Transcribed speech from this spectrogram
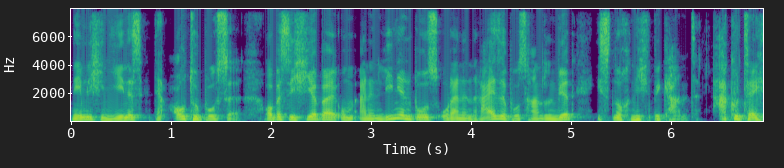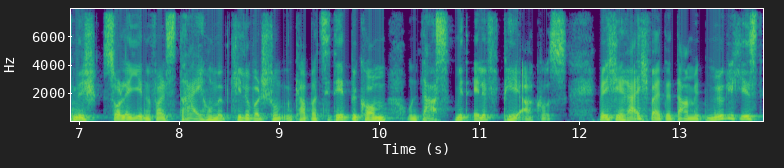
nämlich in jenes der Autobusse. Ob es sich hierbei um einen Linienbus oder einen Reisebus handeln wird, ist noch nicht bekannt. Akkutechnisch soll er jedenfalls 300 Kilowattstunden Kapazität bekommen und das mit LFP-Akkus. Welche Reichweite damit möglich ist,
